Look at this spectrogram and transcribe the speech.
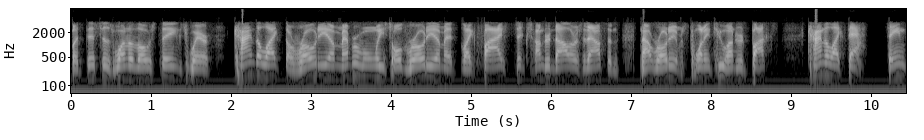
but this is one of those things where, kind of like the rhodium. Remember when we sold rhodium at like five, six hundred dollars an ounce, and now rhodium is twenty two hundred bucks. Kind of like that. Same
